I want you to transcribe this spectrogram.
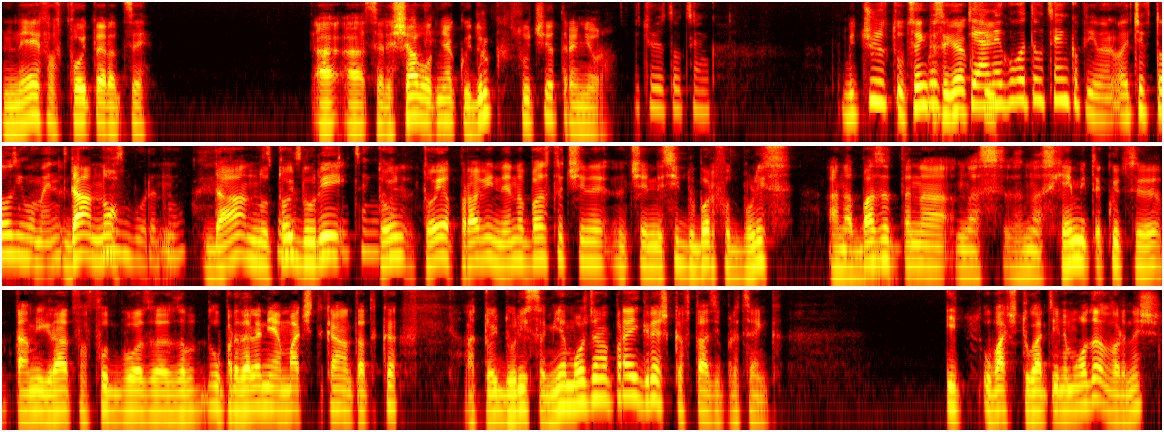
не е в твоите ръце. А, а се решава от някой друг, в случая треньора. И чуждата оценка. Ми чуждата оценка сега... Тя е си- неговата оценка, примерно, вече в този момент. Да, но, Изборът му. да, но той дори, той, той я прави не на базата, че не, че не си добър футболист, а на базата на, на, на схемите, които се там играят в футбола за, за определения матч и така нататък. А той дори самия може да направи грешка в тази преценка. И обаче тогава ти не мога да върнеш.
